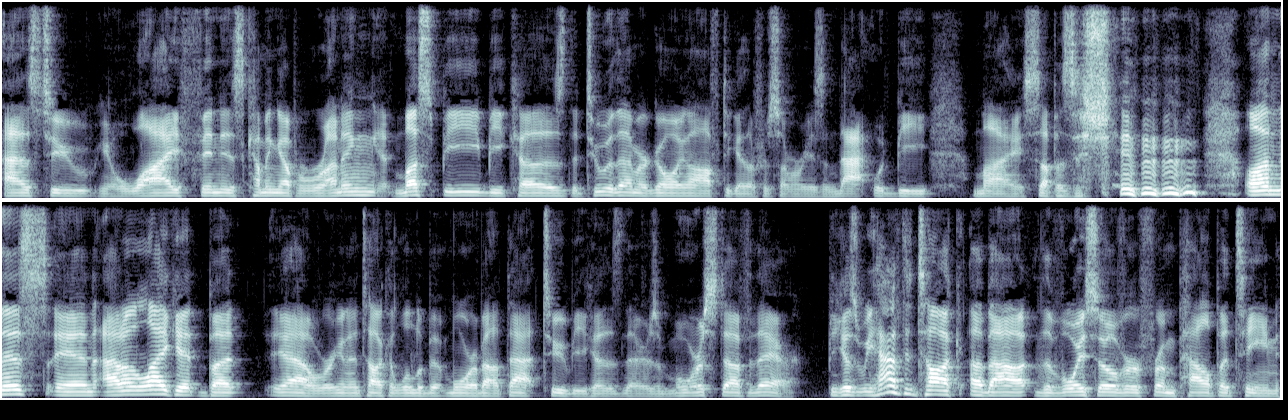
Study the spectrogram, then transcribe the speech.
as to you know why Finn is coming up running, it must be because the two of them are going off together for some reason. That would be my supposition on this, and I don't like it, but yeah, we're to talk a little bit more about that too because there's more stuff there because we have to talk about the voiceover from Palpatine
